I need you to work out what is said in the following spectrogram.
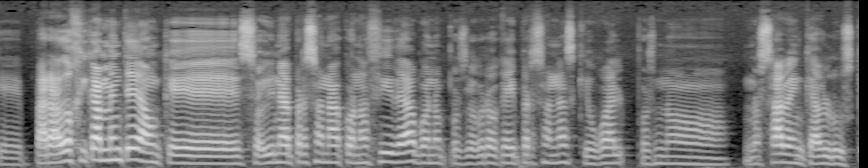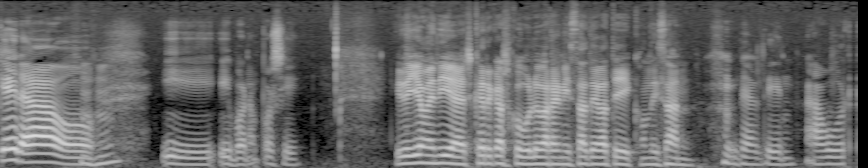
que paradójicamente, aunque soy una persona conocida, bueno, pues yo creo que hay personas que igual pues no, no saben que hablo euskera o, y, y, bueno, pues sí. Idoia mendia, eskerrik asko bulebarren izategatik, ondizan. Berdin, agur.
